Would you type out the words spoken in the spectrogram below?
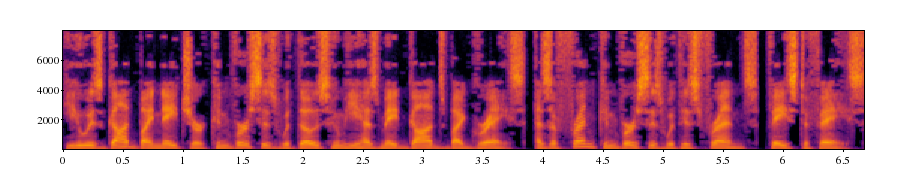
He who is God by nature converses with those whom he has made gods by grace, as a friend converses with his friends, face to face.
